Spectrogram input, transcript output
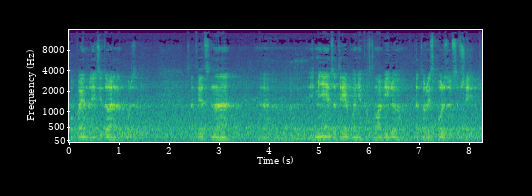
покупаем для индивидуального пользования. Соответственно, изменяются требования к автомобилю, который используется в шеринге.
